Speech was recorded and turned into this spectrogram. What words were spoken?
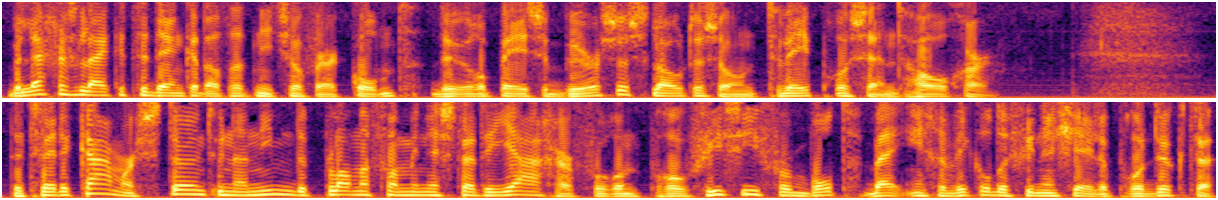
Beleggers lijken te denken dat het niet zover komt. De Europese beurzen sloten zo'n 2% hoger. De Tweede Kamer steunt unaniem de plannen van minister De Jager voor een provisieverbod bij ingewikkelde financiële producten.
